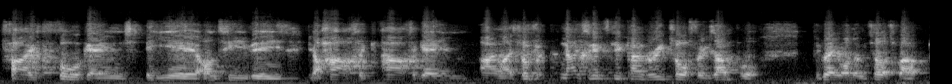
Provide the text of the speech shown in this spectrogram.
five full games a year on TV. You know, half a half a game highlights. So 1982 Kangaroo Tour, for example, the great one that we talked about,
